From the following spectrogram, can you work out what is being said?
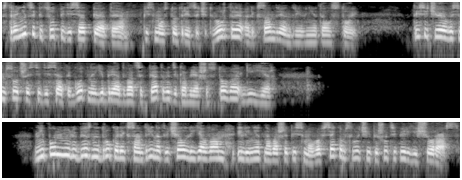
Страница 555. Письмо 134 Александре Андреевне Толстой. 1860 год, ноября 25 декабря 6 Гиер. Не помню, любезный друг Александрин, отвечал ли я вам или нет на ваше письмо. Во всяком случае, пишу теперь еще раз.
